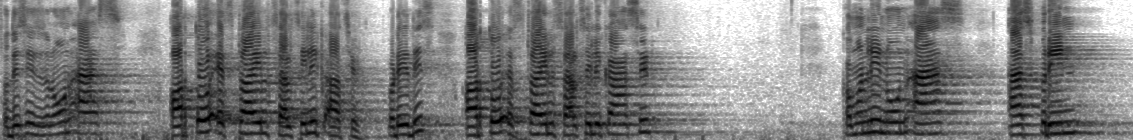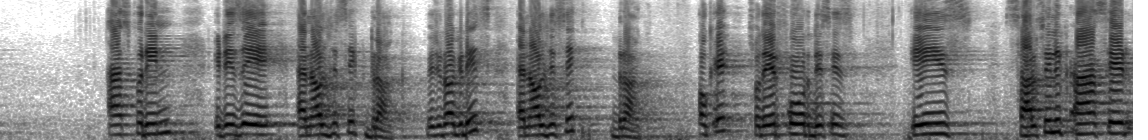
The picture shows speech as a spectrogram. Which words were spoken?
so this is known as orthoacetyl salicylic acid. What is this? Orthoacetyl salicylic acid commonly known as aspirin. Aspirin it is a analgesic drug. Which drug it is? Analgesic drug okay so therefore this is a is salicylic acid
